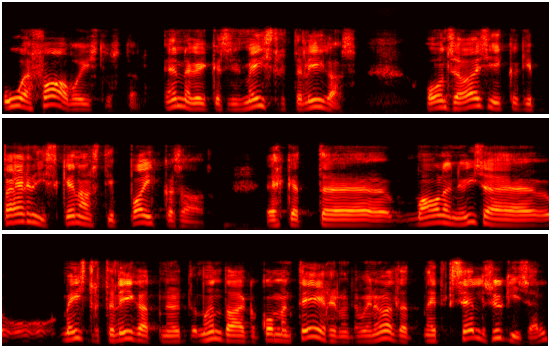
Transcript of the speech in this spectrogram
UEFA võistlustel, ennekõike siis meistrite liigas, on see asi ikkagi päris kenasti paika saadud ehk et äh, ma olen ju ise meistrite liigat nüüd mõnda aega kommenteerinud ja võin öelda, et näiteks sel sügisel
